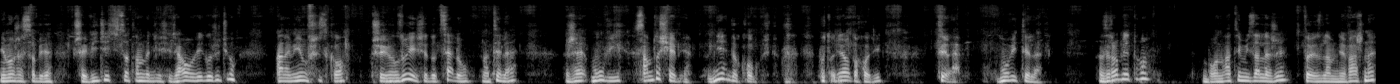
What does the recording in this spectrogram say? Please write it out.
nie może sobie przewidzieć, co tam będzie się działo w jego życiu, ale mimo wszystko przywiązuje się do celu na tyle, że mówi sam do siebie, nie do kogoś, bo to nie o to chodzi. Tyle. Mówi tyle. Zrobię to, bo na tym mi zależy, to jest dla mnie ważne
